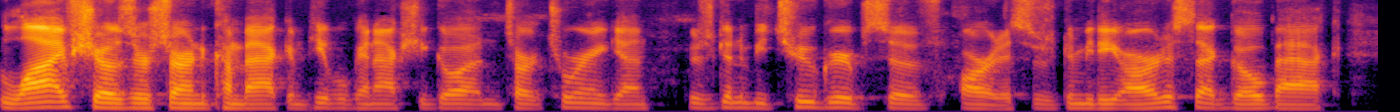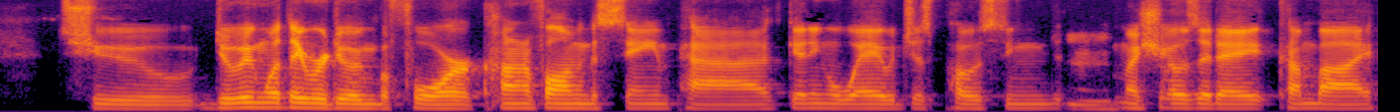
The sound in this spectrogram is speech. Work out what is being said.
live shows are starting to come back and people can actually go out and start touring again, there's going to be two groups of artists. There's going to be the artists that go back to doing what they were doing before, kind of following the same path, getting away with just posting mm. my shows at eight, come by,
